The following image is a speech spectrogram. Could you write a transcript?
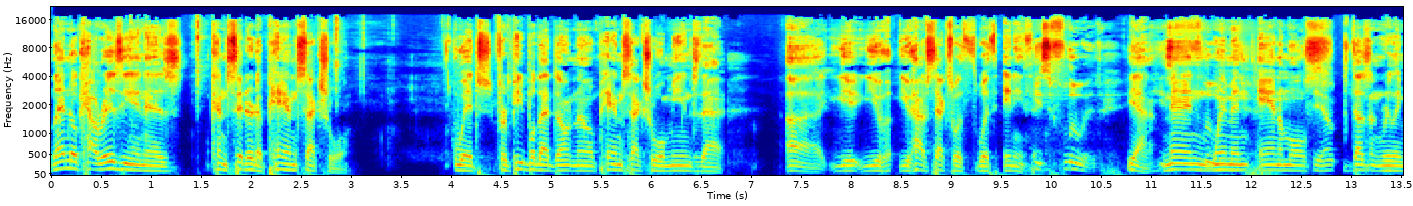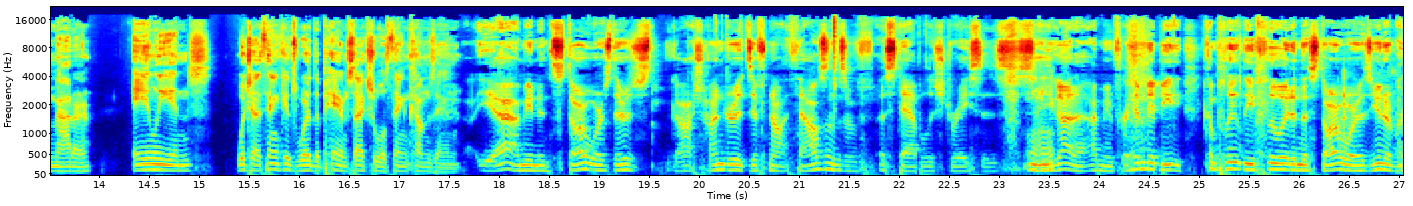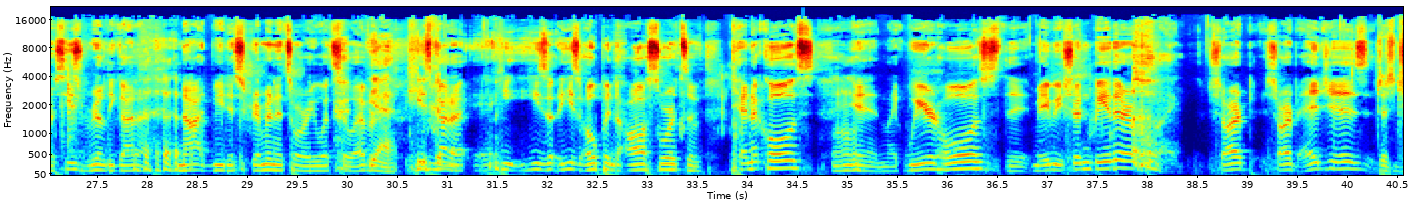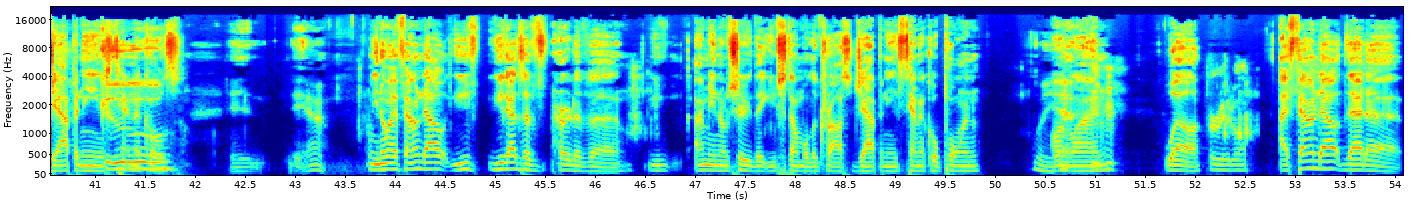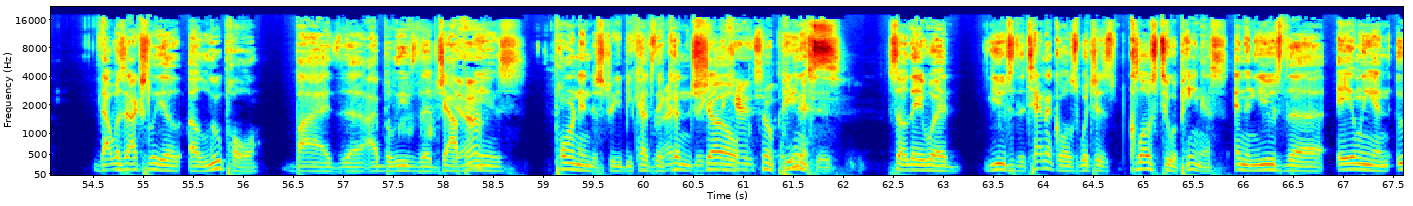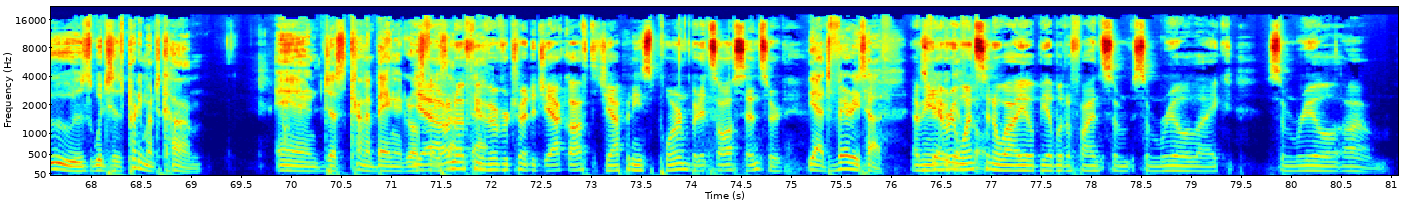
Lando Calrissian is considered a pansexual. Which, for people that don't know, pansexual means that uh, you you you have sex with with anything. He's fluid. Yeah, He's men, fluid. women, animals, Yep. doesn't really matter. Aliens, which I think is where the pansexual thing comes in. Yeah, I mean, in Star Wars, there's gosh, hundreds, if not thousands, of established races. So Mm-hmm. you gotta, I mean, for him to be completely fluid in the Star Wars universe, he's really gotta not be discriminatory whatsoever. Yeah, he's he's been- gotta, he, he's he's open to all sorts of tentacles Mm-hmm. and like weird holes that maybe shouldn't be there, like sharp sharp edges Just Japanese Goo. tentacles. and yeah. You know, I found out you you guys have heard of uh, you, I mean, I'm sure that you've stumbled across Japanese tentacle porn Well, yeah. online. well, Brutal. I found out that uh, that was actually a, a loophole by the I believe the Japanese porn industry because they couldn't They- show, they can't show penises. penis. So they would use the tentacles, which is close to a penis, and then use the alien ooze, which is pretty much cum, and just kind of bang a girl's Yeah, I don't know if you've ever tried to jack off to Japanese porn, but it's all censored. Yeah, it's very tough. I mean, every once in a while you'll be able to find some some real like some real um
